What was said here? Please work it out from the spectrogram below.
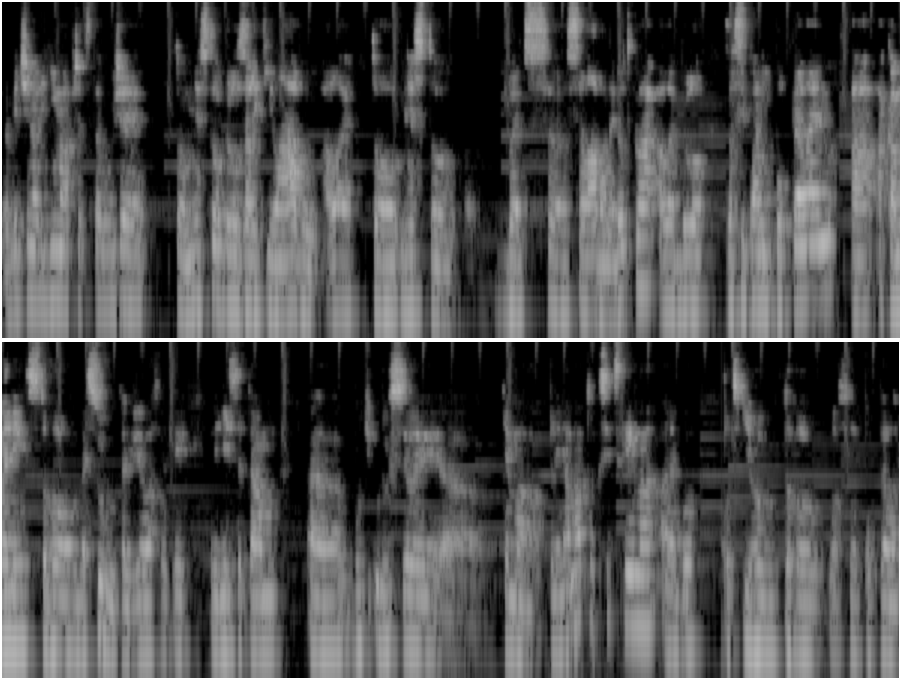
většina lidí má představu, že to město bylo zalitý lávou, ale to město vůbec eh, se láva nedotkla, ale bylo zasypaný popelem a, a kameny z toho Vesuvu, takže vlastně ty lidi se tam uh, buď udusili uh, těma plynama toxickýma, anebo pod tíhou toho vlastně popela.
